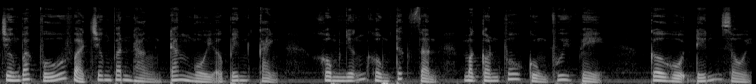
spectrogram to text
Trương Bắc Vũ và Trương Văn Hằng đang ngồi ở bên cạnh, không những không tức giận mà còn vô cùng vui vẻ. Cơ hội đến rồi.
